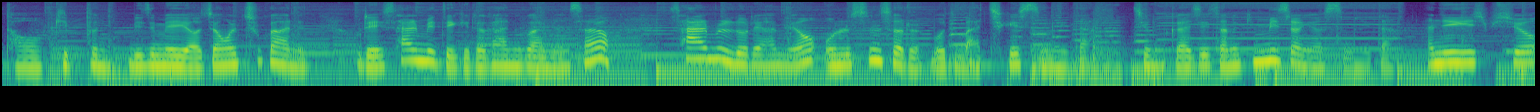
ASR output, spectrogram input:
더 깊은 믿음의 여정을 추구하는 우리의 삶이 되기를 간구하면서요. 삶을 노래하며 오늘 순서를 모두 마치겠습니다. 지금까지 저는 김미정이었습니다. 안녕히 계십시오.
